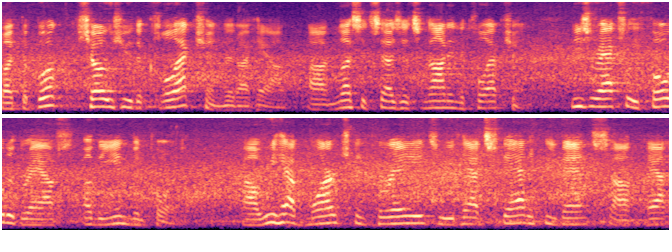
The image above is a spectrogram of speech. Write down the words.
But the book shows you the collection that I have, uh, unless it says it's not in the collection. These are actually photographs of the inventory. Uh, we have marched in parades. We've had static events um, at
